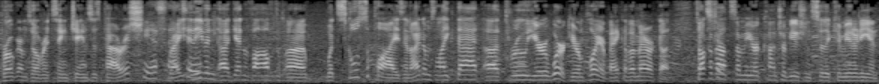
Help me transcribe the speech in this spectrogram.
programs over at St. James's Parish. Yes, right, and even uh, get involved uh, with school supplies and items like that uh, through your work, your employer, Bank of America. Talk That's about true. some of your contributions to the community and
